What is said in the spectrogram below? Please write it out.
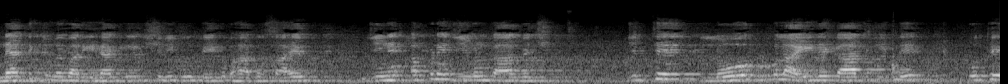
ਨੈਤਿਕ ਜ਼ਿੰਮੇਵਾਰੀ ਹੈ ਕਿ ਸ੍ਰੀ ਗੁਰੂ ਤੇਗ ਬਹਾਦਰ ਸਾਹਿਬ ਜੀ ਨੇ ਆਪਣੇ ਜੀਵਨ ਕਾਲ ਵਿੱਚ ਜਿੱਥੇ ਲੋਕ ਭਲਾਈ ਦੇ ਕਾਰਜ ਕੀਤੇ, ਉੱਥੇ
